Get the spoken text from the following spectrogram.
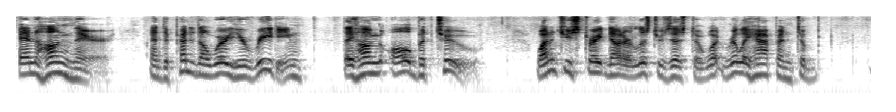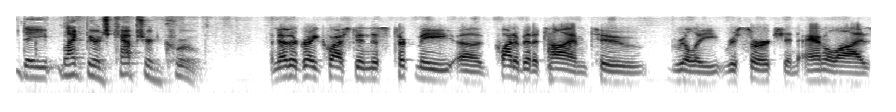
and hung there, and depending on where you're reading, they hung all but two. Why don't you straighten out our listeners as to what really happened to the Blackbeard's captured crew? Another great question. This took me uh, quite a bit of time to really research and analyze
